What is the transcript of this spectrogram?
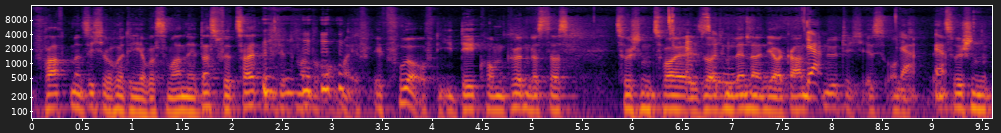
fragt man sich ja heute, ja, was waren denn das für Zeiten? Hätte man doch auch mal früher auf die Idee kommen können, dass das zwischen zwei Absolut. solchen Ländern ja gar nicht ja. nötig ist. Und ja. inzwischen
